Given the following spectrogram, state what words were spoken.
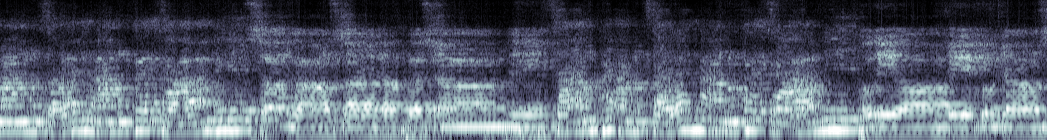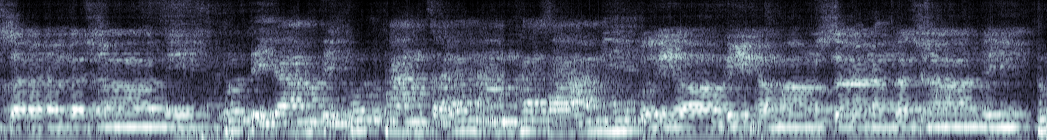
มังสารนังคัจฉามิสังฆังสรณังกัจฉามิสังฆังสารนังคัจฉามิทุติยมปิพุทธังสรณังกัจฉามิทุติยามปิพุทธังสารนังคัจฉามิทุติยมปิธัมมังสรณังกัจฉามิ ทุ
